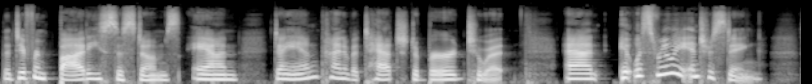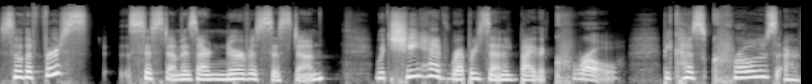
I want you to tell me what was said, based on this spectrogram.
the different body systems and Diane kind of attached a bird to it. And it was really interesting. So the first system is our nervous system, which she had represented by the crow because crows are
